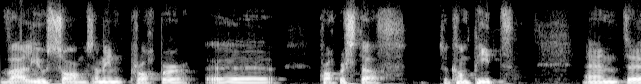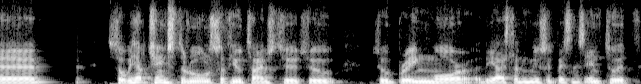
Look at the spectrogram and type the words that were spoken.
value songs i mean proper uh, proper stuff to compete and uh, so we have changed the rules a few times to to to bring more the Icelandic music business into it.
